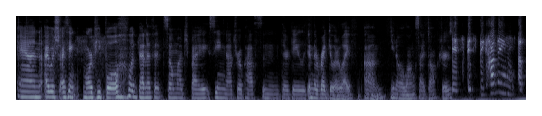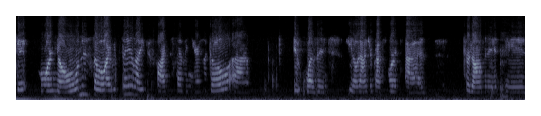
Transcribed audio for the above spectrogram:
And I wish I think more people would benefit so much by seeing naturopaths in their daily in their regular life, um, you know, alongside doctors. It's it's becoming a bit more known. So I would like five to seven years ago, um, it wasn't you know naturopaths weren't as predominant in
